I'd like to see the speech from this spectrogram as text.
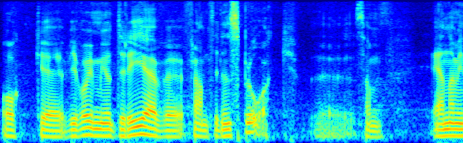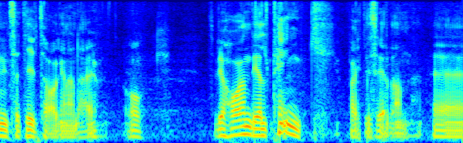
Och eh, vi var ju med och drev eh, Framtidens språk eh, som en av initiativtagarna där. Och så vi har en del tänk faktiskt redan. Eh,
